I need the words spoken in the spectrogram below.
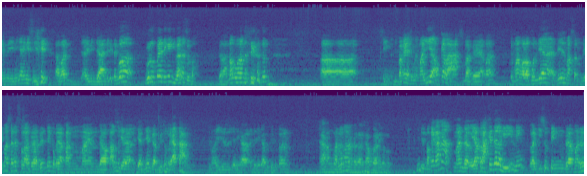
ini ininya ini sih apa ini jangan cerita. Gue gue lupa endingnya gimana sumpah. Udah lama gue nonton juga tuh eh sing makanya cuma Mayu ya oke lah sebagai apa. Cuma walaupun dia dia masa dia masalah setelah graduate dia kebanyakan main dalam panggung ja- jadinya nggak begitu kelihatan. Mayu jadi nggak jadi nggak begitu kan Sekarang gue pernah dengar kabarnya loh. Jadi makanya karena manda, yang terakhir dia lagi ini lagi syuting drama dulu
